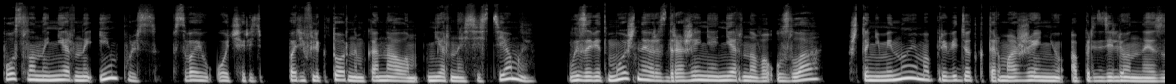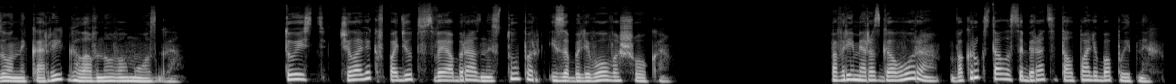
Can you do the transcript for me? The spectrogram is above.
Посланный нервный импульс, в свою очередь, по рефлекторным каналам нервной системы вызовет мощное раздражение нервного узла что неминуемо приведет к торможению определенной зоны коры головного мозга. То есть человек впадет в своеобразный ступор из-за болевого шока. Во время разговора вокруг стала собираться толпа любопытных.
